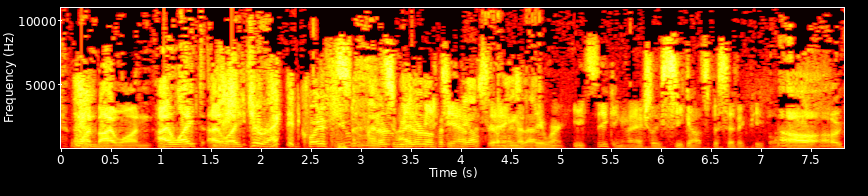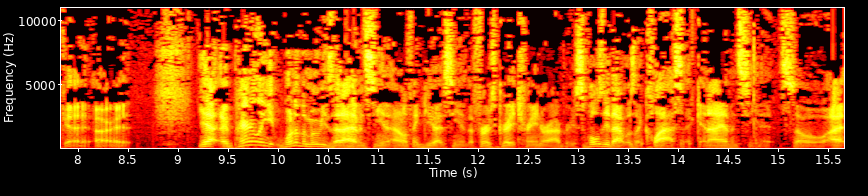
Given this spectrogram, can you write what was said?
one by one. I liked, I He liked, directed quite a few of them. I don't, I don't know if Sweet anybody BTF else saying that, that. they weren't heat seeking; they actually seek out specific people. oh, okay, alright. Yeah, apparently one of the movies that I haven't seen, I don't think you guys seen it, the first Great Train Robbery. Supposedly that was a classic, and I haven't seen it. So I,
